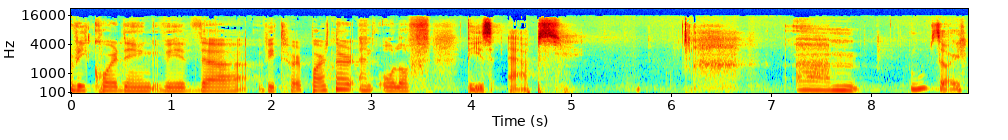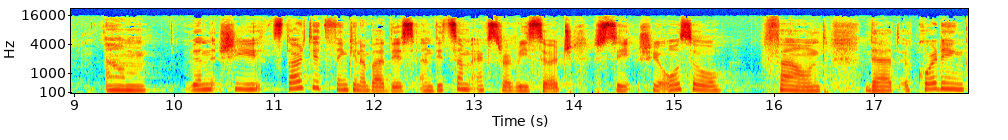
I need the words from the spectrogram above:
recording with uh, with her partner and all of these apps. Um, oops, sorry. Um, when she started thinking about this and did some extra research, she, she also found that according,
